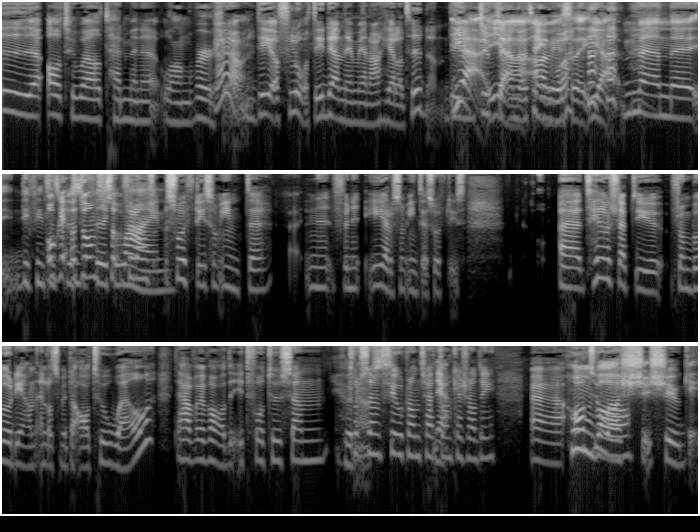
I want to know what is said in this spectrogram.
i All Too Well 10 minute long version. Ja, ja, det, förlåt, det är den jag menar hela tiden. Det är typ det ja, enda jag tänker på. ja. Men eh, det finns en de, specifik för line. de Swifties som inte, ni, för ni, er som inte är Swifties. Eh, Taylor släppte ju från början en låt som heter All Too Well. Det här var ju vad, i 2000, Who knows? 2014, 13 Ja. kanske någonting. All Hon var Well- 20,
